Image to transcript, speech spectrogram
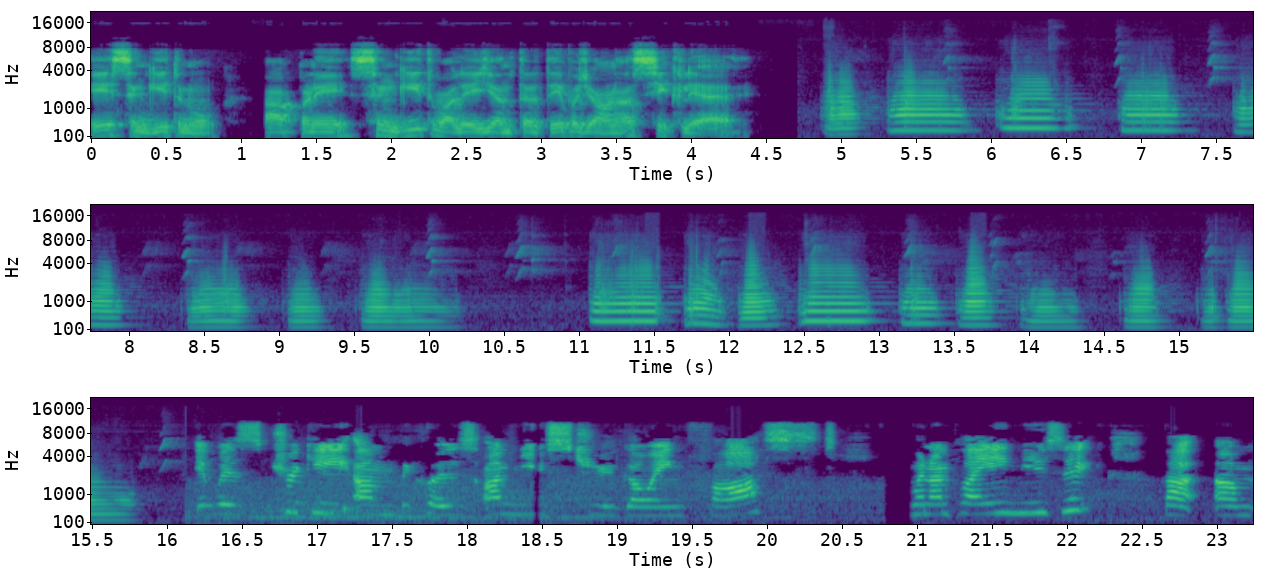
ਇਹ ਸੰਗੀਤ ਨੂੰ ਆਪਣੇ ਸੰਗੀਤ ਵਾਲੇ ਯੰਤਰ ਤੇ ਵਜਾਉਣਾ ਸਿੱਖ ਲਿਆ ਹੈ। Tricky um, because I'm used to going fast when I'm playing music, but um,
